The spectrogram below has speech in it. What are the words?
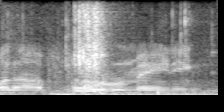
One Op 4 remaining.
